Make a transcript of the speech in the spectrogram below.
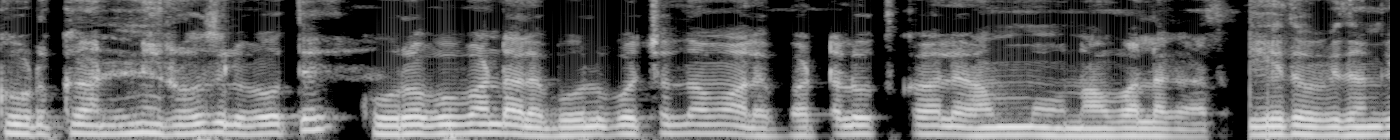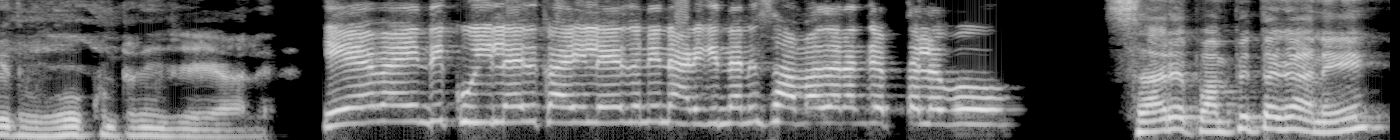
కొడుకు అన్ని రోజులు పోతే కూర వండాలి బోలు బొచ్చులు తోమాలి బట్టలు ఉతకాలి. అమ్మో నా వల్ల కాదు. ఏదో విధంగా ఇది ఓకుంటూనే చేయాలి. ఏమైంది? కుయ్యలేదు కయ్యలేదు నేను అడిగిన దానికి సమాధానం చెప్తలేవు. సరే పంపిస్తా గాని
